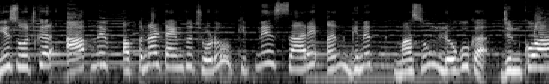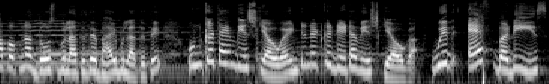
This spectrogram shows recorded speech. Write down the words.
ये सोचकर आपने अपना टाइम तो छोड़ो, कितने सारे अनगिनत मासूम लोगों का, जिनको आप अपना दोस्त बुलाते थे, भाई बुलाते थे, उनका टाइम वेस्ट किया होगा इंटरनेट का डेटा वेस्ट किया होगा। विद एफ़ बडीज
